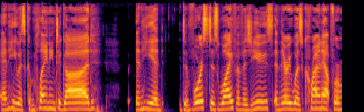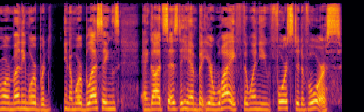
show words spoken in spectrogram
and he was complaining to God and he had divorced his wife of his youth and there he was crying out for more money more you know more blessings and God says to him but your wife the one you forced to divorce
